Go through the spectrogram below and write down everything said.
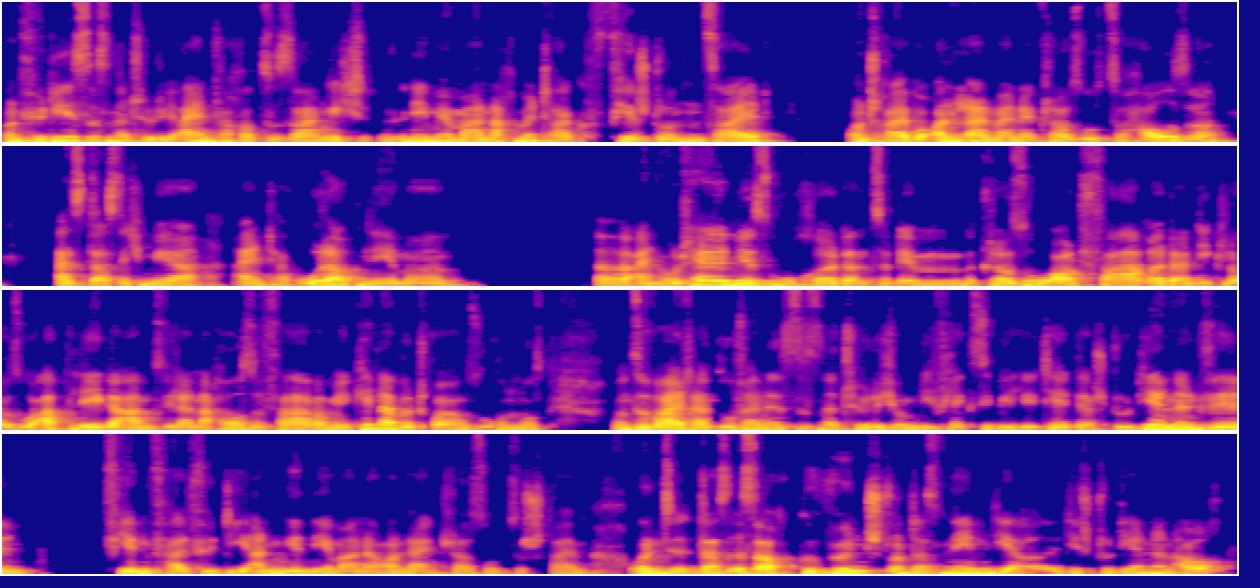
Und für die ist es natürlich einfacher zu sagen, ich nehme mir mal Nachmittag vier Stunden Zeit und schreibe online meine Klausur zu Hause, als dass ich mir einen Tag Urlaub nehme, äh, ein Hotel mir suche, dann zu dem Klausurort fahre, dann die Klausur ablege, abends wieder nach Hause fahre, mir Kinderbetreuung suchen muss und so weiter. Insofern ist es natürlich um die Flexibilität der Studierenden willen auf jeden Fall für die angenehmer, eine Online-Klausur zu schreiben. Und das ist auch gewünscht und das nehmen die, die Studierenden auch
